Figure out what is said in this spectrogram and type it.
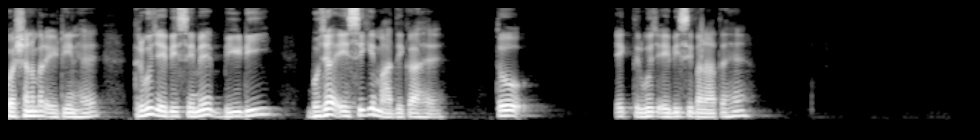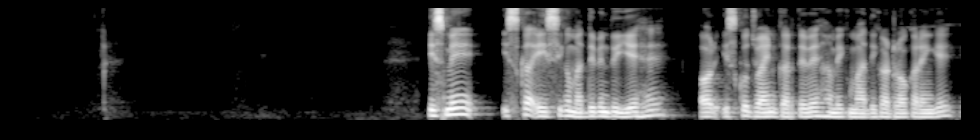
क्वेश्चन नंबर एटीन है, त्रिभुज एबीसी में बी डी भुजा एसी की माध्यिका है। तो एक त्रिभुज एबीसी बनाते हैं। इसमें इसका एसी का मध्य बिंदु ये है और इसको ज्वाइन करते हुए हम एक माध्यिका ड्रॉ करेंगे।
